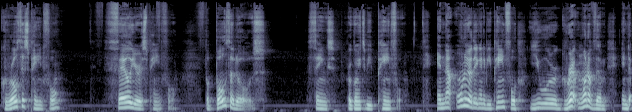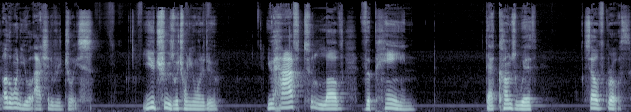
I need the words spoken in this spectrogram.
Growth is painful, failure is painful, but both of those things are going to be painful. And not only are they going to be painful, you will regret one of them, and the other one you will actually rejoice. You choose which one you want to do. You have to love the pain that comes with self growth.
